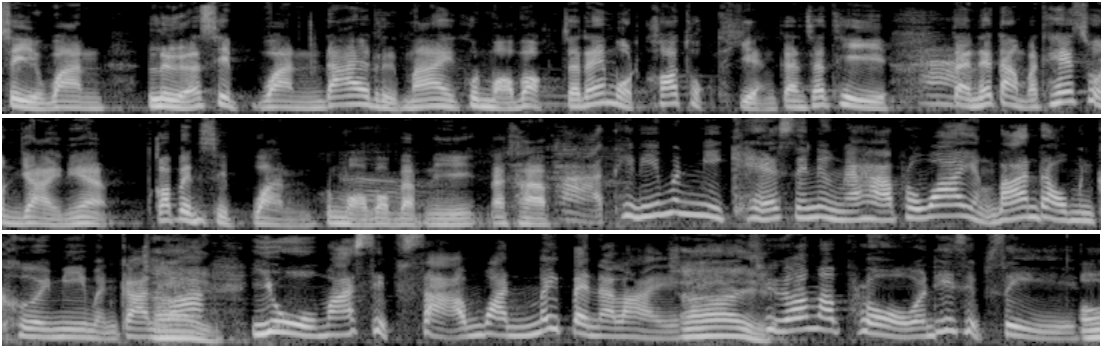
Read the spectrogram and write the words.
14 วัน เหลือ 10 วันได้หรือไม่ คุณหมอบอกจะได้หมดข้อถกเถียงกันสักทีค่ะแต่ในต่างประเทศส่วนใหญ่เนี่ยก็เป็น 10 วัน คุณหมอบอกแบบนี้นะครับค่ะ ทีนี้มันมีเคสนิดหนึ่งนะคะ เพราะว่าอย่างบ้านเรามันเคยมีเหมือนกันใช่ว่า อยู่มา 13 วันไม่เป็นอะไรใช่เชื้อมาโผล่วันที่ 14โอ้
